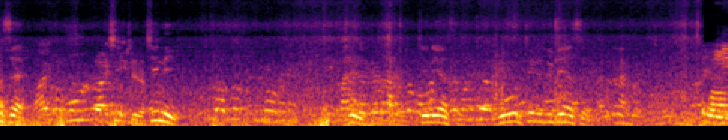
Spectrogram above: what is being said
আছে? চিনি? চিনি আছে। গুড় চিনি দুটি আছে। সবাই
